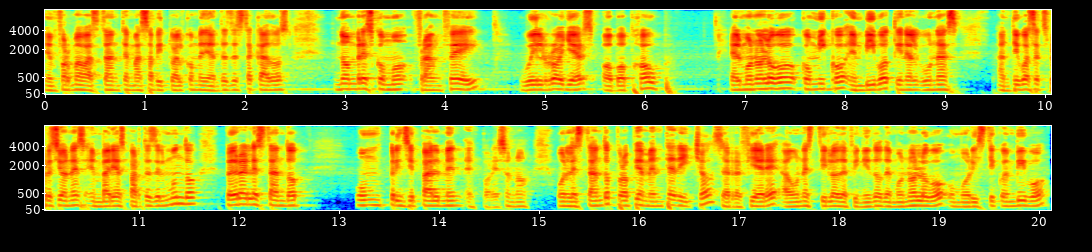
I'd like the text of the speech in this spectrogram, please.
en forma bastante más habitual comediantes destacados, nombres como Frank Fay, Will Rogers o Bob Hope. El monólogo cómico en vivo tiene algunas antiguas expresiones en varias partes del mundo, pero el stand-up, un principalmente, eh, por eso no, un stand-up propiamente dicho se refiere a un estilo definido de monólogo humorístico en vivo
